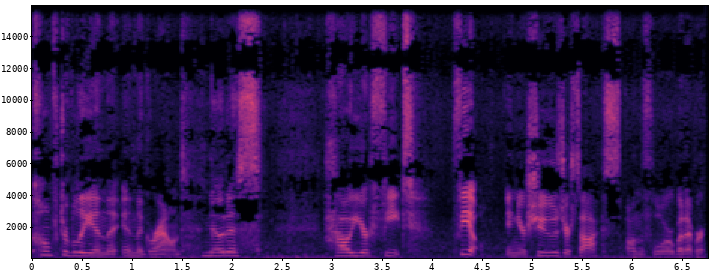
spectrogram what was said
comfortably in the in the ground. Notice how your feet feel in your shoes, your socks, on the floor, whatever.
